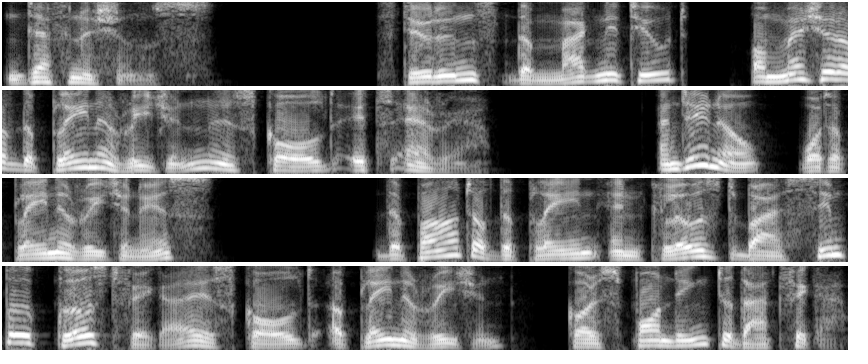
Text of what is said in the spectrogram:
Definitions Students, the magnitude or measure of the planar region is called its area. And do you know what a planar region is? The part of the plane enclosed by a simple closed figure is called a planar region corresponding to that figure.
